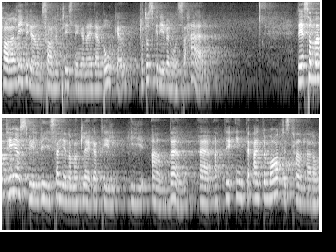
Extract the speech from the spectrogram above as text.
talar lite grann om saluprisningarna i den boken. Och då skriver hon så här. Det som Matteus vill visa genom att lägga till i anden är att det inte automatiskt handlar om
